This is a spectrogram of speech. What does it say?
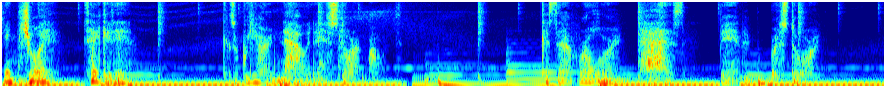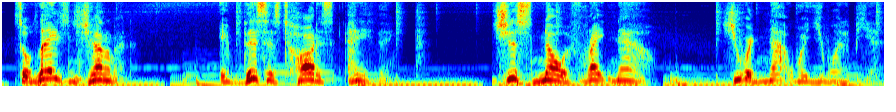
Enjoy it. Take it in. Because we are now in a historic moment. Because that roar has been restored. So, ladies and gentlemen, if this has taught us anything, just know if right now you are not where you want to be at.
